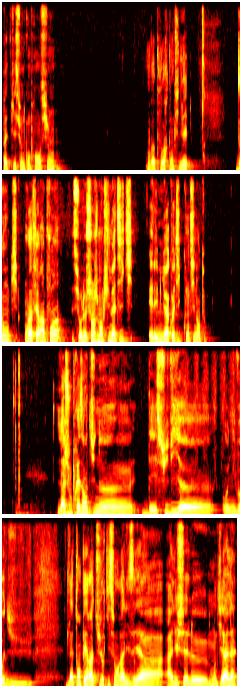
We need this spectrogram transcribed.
Pas de question de compréhension. On va pouvoir continuer. Donc, on va faire un point sur le changement climatique et les milieux aquatiques continentaux. Là, je vous présente euh, des suivis euh, au niveau de la température qui sont réalisés à, l'échelle euh, mondiale.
